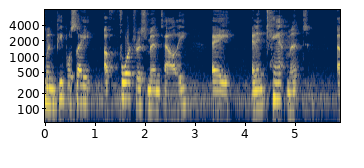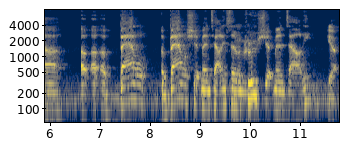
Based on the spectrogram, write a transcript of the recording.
When people say a fortress mentality, a an encampment, uh, a, a, a battle a battleship mentality instead of a cruise ship mentality. Yeah.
